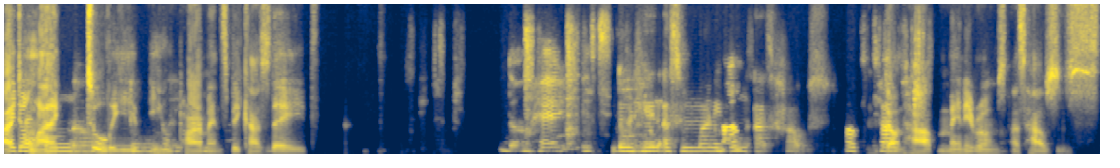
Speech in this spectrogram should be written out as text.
I don't I like don't to live Don't in like- apartments because they Don't have Don't have as many Uh-huh. as house. Don't have many rooms as houses.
